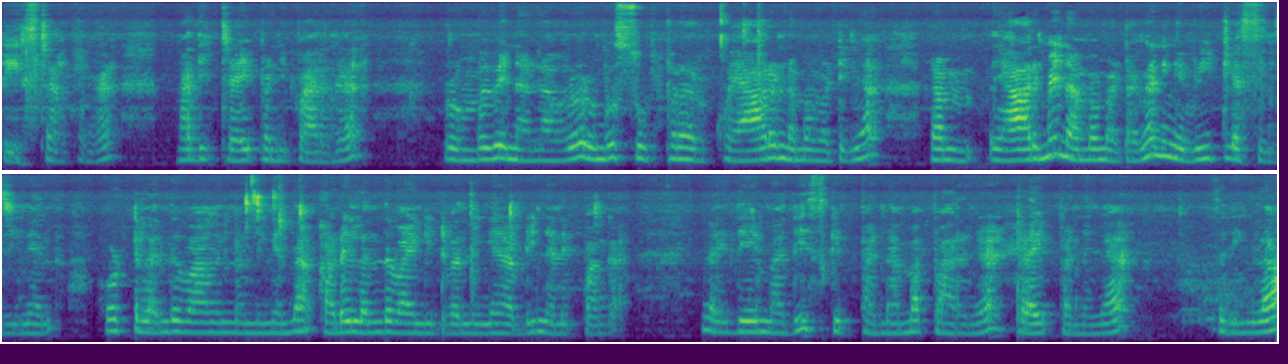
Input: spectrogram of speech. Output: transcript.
டேஸ்ட்டாக இருக்குங்க. மாதிரி ட்ரை பண்ணி பாருங்கள் ரொம்பவே நல்லா வரும். ரொம்ப சூப்பராக இருக்கும். யாரும் நம்ப மாட்டீங்க. நம் யாருமே நம்ப மாட்டாங்க. நீங்கள் வீட்டில் செஞ்சீங்க. ஹோட்டல்லேருந்து வாங்கிட்டு வந்தீங்க தான் கடையிலேருந்து வாங்கிட்டு வந்தீங்க அப்படின்னு நினைப்பாங்க. இதே மாதிரி ஸ்கிப் பண்ணாமல் பாருங்கள் ட்ரை பண்ணுங்கள் சரிங்களா?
